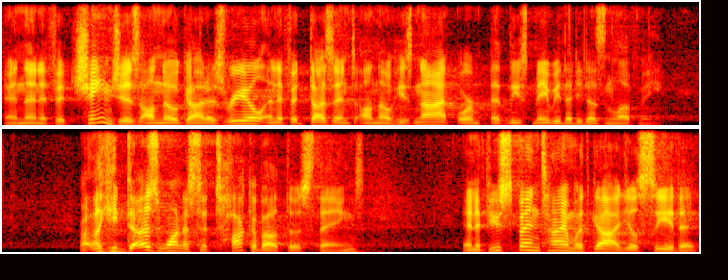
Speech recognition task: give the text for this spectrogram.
And then if it changes, I'll know God is real, and if it doesn't, I'll know He's not, or at least maybe that He doesn't love me. Right? Like He does want us to talk about those things. And if you spend time with God, you'll see that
